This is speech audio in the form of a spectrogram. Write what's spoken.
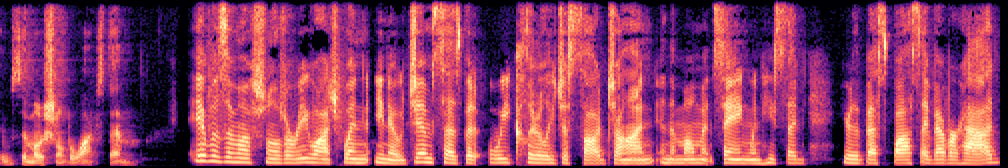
it was emotional to watch them. It was emotional to rewatch when, you know, Jim says, but we clearly just saw John in the moment saying when he said, You're the best boss I've ever had.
